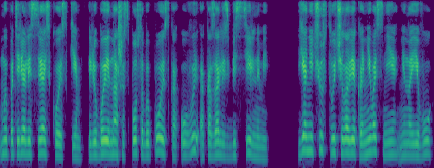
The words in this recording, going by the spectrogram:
Мы потеряли связь кое с кем, и любые наши способы поиска, увы, оказались бессильными. Я не чувствую человека ни во сне, ни наяву,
